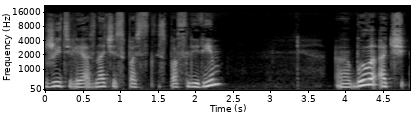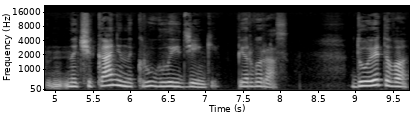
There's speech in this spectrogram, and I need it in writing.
жителей, а значит спас, спасли Рим, э, было оч- начеканены круглые деньги. Первый раз. До этого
